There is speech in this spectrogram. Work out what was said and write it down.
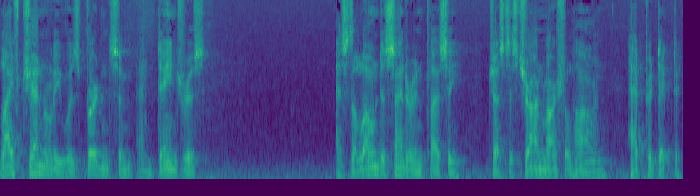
Life generally was burdensome and dangerous, as the lone dissenter in Plessy, Justice John Marshall Harlan, had predicted.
